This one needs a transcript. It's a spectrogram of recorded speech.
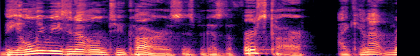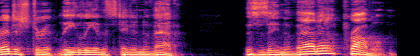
The only reason I own two cars is because the first car, I cannot register it legally in the state of Nevada. This is a Nevada problem.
